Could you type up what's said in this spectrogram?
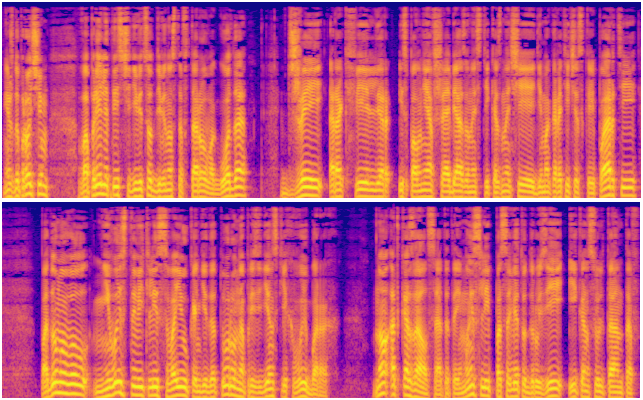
Между прочим, в апреле 1992 года Джей Рокфеллер, исполнявший обязанности казначея Демократической партии, подумывал, не выставить ли свою кандидатуру на президентских выборах. Но отказался от этой мысли по совету друзей и консультантов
